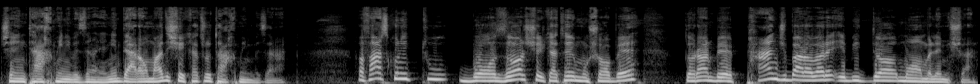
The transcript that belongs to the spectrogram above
چنین تخمینی بزنن. یعنی درآمد شرکت رو تخمین بزنن. و فرض کنید تو بازار شرکت های مشابه دارن به پنج برابر ابیدا معامله میشن.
